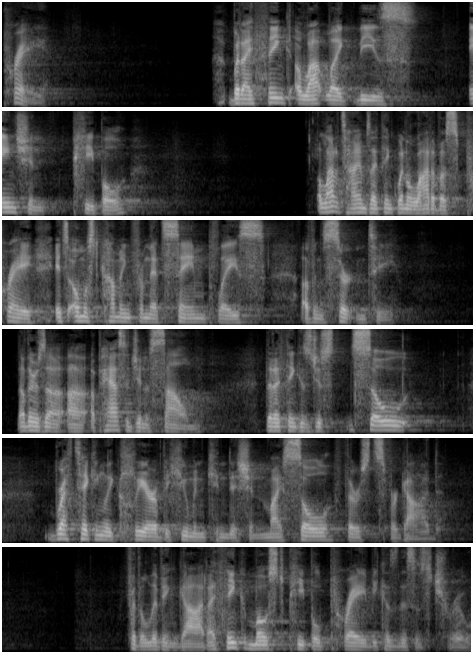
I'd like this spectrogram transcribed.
pray. But I think a lot like these ancient people, a lot of times I think when a lot of us pray, it's almost coming from that same place of uncertainty. Now, there's a, a passage in a psalm that I think is just so breathtakingly clear of the human condition. My soul thirsts for God, for the living God. I think most people pray because this is true.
